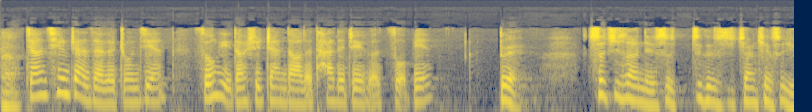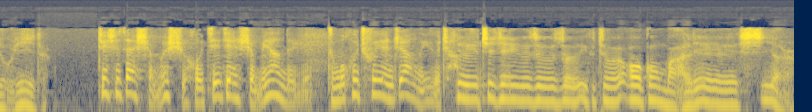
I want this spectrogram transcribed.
嗯。江青站在了中间，总理倒是站到了他的这个左边。对，实际上你是这个是江青是有意的。这是在什么时候接见什么样的人？怎么会出现这样的一个场景？接见一个这个这个一个叫奥贡马列希尔，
